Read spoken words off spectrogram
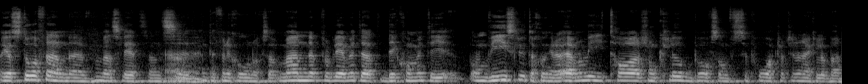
Jag står för den eh, mänsklighetens Ja. eh, definition också. Men problemet är att det kommer inte... Om vi slutar sjunga det, även om vi tar som klubb och som supportrar till den här klubben,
